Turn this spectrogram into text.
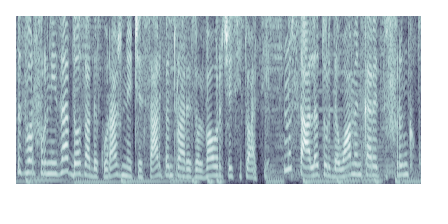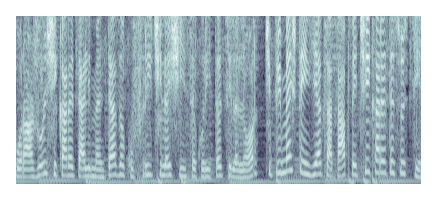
îți vor furniza doza de curaj necesar pentru a rezolva orice situație. Nu sta alături de oameni care îți frâng curajul și care te alimentează cu fricile și insecuritățile lor, ci primește în viața ta pe cei care te susțin,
